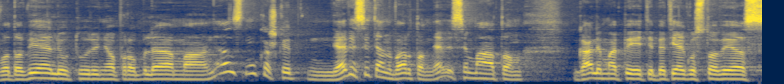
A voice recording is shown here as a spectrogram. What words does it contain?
vadovėlių turinio problemą, nes nu, kažkaip ne visi ten vartom, ne visi matom, galim apeiti, bet jeigu stovės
